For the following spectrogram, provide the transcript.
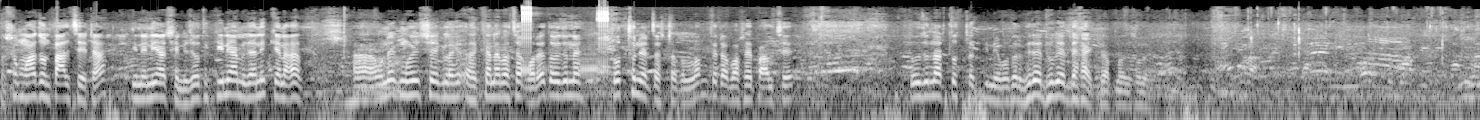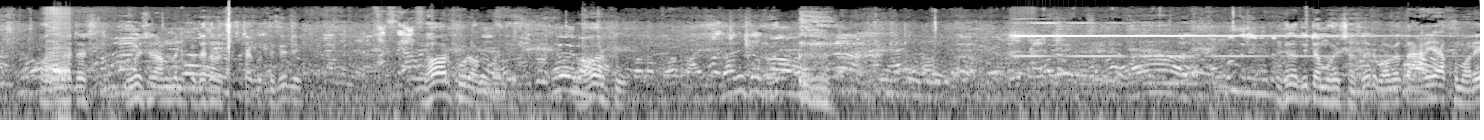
দর্শক মহাজন পালছে এটা কিনে নিয়ে আসেনি। যেহেতু কিনে আমি জানি কেনা অনেক মহিষ এগুলো কেনা বেচা করে তো ওই জন্য তথ্য নেওয়ার চেষ্টা করলাম। তো এটা বাসায় পালছে। তো ওই জন্য আর তথ্য কিনে বোতল ভিতরে ঢুকে দেখাই একটু আপনাদের চলে মহিষের আমদানিকে দেখানোর চেষ্টা করতেছি যে ভরপুর আমদানি, ভরপুর। এখানে দুইটা মহিষ আছে বাবা তো আরিয়া কুমারে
